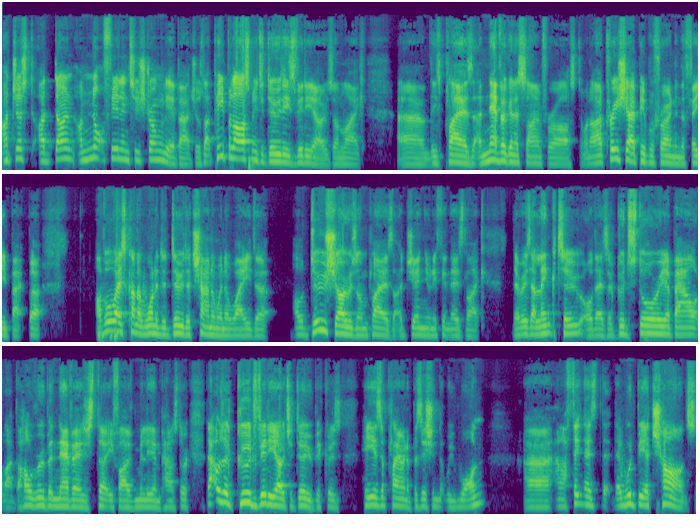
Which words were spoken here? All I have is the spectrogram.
I just, I don't, I'm not feeling too strongly about Jules. Like people ask me to do these videos on like um, these players that are never going to sign for Arsenal, and I appreciate people throwing in the feedback, but I've always kind of wanted to do the channel in a way that I'll do shows on players that I genuinely think there's like there is a link to, or there's a good story about, like the whole Ruben Neves 35 million pound story. That was a good video to do because he is a player in a position that we want. Uh, and I think there's there would be a chance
